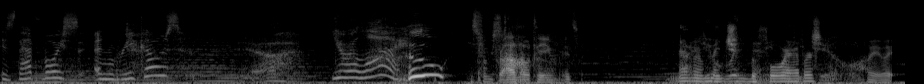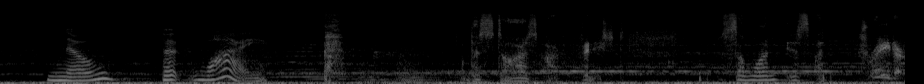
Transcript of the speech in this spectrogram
Is that voice Enrico's? Yeah? You're alive. Who? He's from Bravo Stop. team. It's Never mentioned before anybody, ever. Jill? wait, wait. No, but why? The stars are finished. Someone is a traitor.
